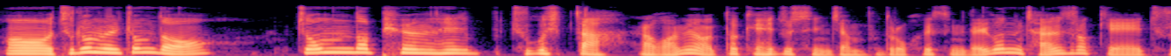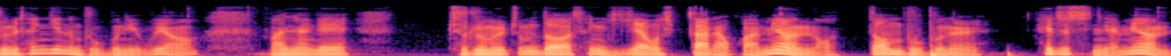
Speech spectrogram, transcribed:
어, 주름을 좀 더 좀 더 표현해 주고 싶다라고 하면 어떻게 해줄 수 있는지 한번 보도록 하겠습니다. 이거는 자연스럽게 주름이 생기는 부분이고요. 만약에 주름을 좀 더 생기게 하고 싶다라고 하면 어떤 부분을 해줄 수 있냐면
